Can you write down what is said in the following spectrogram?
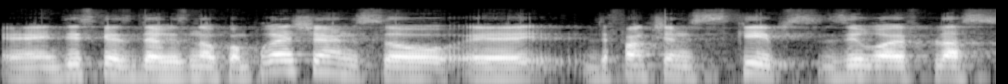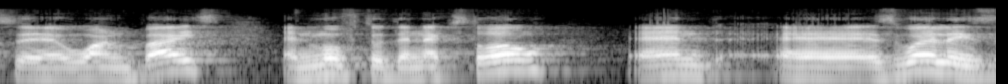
Uh, in this case, there is no compression, so uh, the function skips 0f plus, uh, 1 bytes and moves to the next row. And uh, as well as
